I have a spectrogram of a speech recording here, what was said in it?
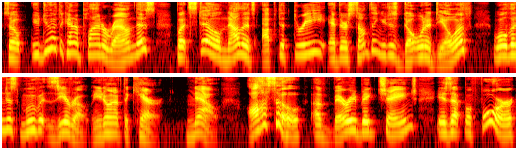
So you do have to kind of plan around this, but still, now that it's up to three, if there's something you just don't want to deal with, well then just move it zero, and you don't have to care. Now, also, a very big change is that before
